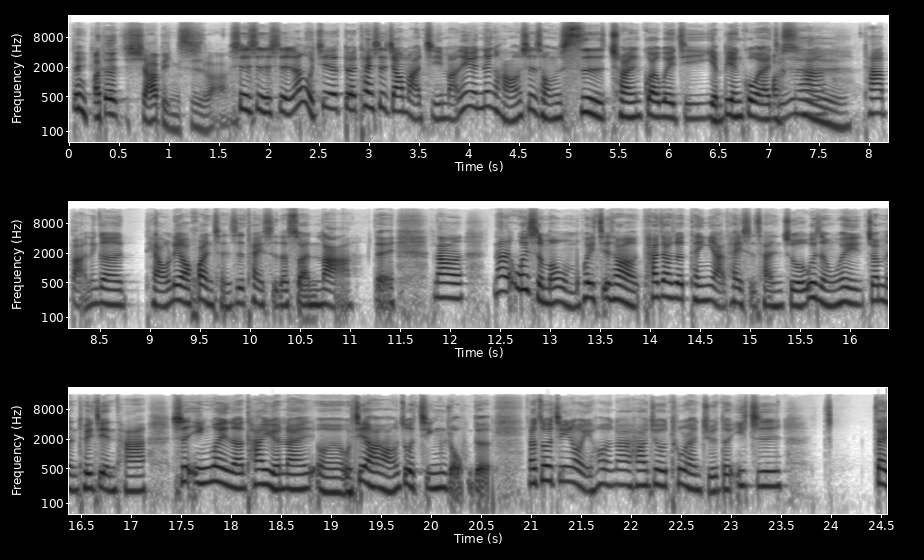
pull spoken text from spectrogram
对啊，对，虾饼是啦，是是是。然后我记得对泰式椒麻鸡嘛，因为那个好像是从四川怪味鸡演变过来，只是他他把那个调料换成是泰式的酸辣。对，那那为什么我们会介绍它叫做腾雅泰式餐桌？为什么会专门推荐它？是因为呢，他原来呃，我记得好像做金融的，要做金融以后呢。那他就突然觉得一直在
